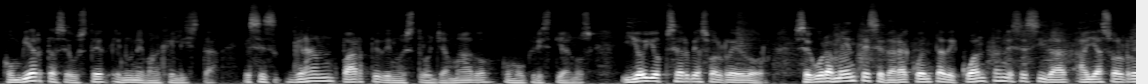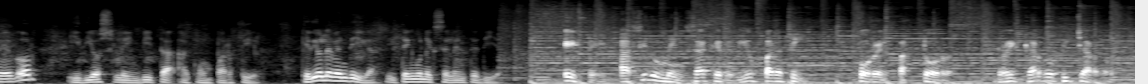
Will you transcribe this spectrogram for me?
Conviértase usted en un evangelista. Esa es gran parte de nuestro llamado como cristianos. Y hoy observe a su alrededor. Seguramente se dará cuenta de cuánta necesidad hay a su alrededor y Dios le invita a compartir. Que Dios le bendiga y tenga un excelente día. Este ha sido un mensaje de Dios para ti por el pastor Ricardo Pichardo.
